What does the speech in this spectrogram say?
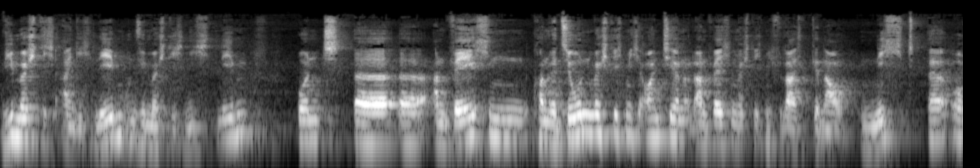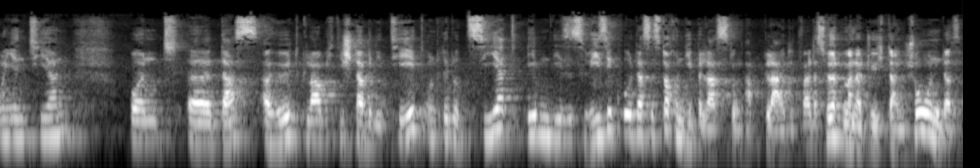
wie möchte ich eigentlich leben und wie möchte ich nicht leben und äh, äh, an welchen Konventionen möchte ich mich orientieren und an welchen möchte ich mich vielleicht genau nicht äh, orientieren. Und äh, das erhöht, glaube ich, die Stabilität und reduziert eben dieses Risiko, dass es doch in die Belastung abgleitet. Weil das hört man natürlich dann schon, dass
